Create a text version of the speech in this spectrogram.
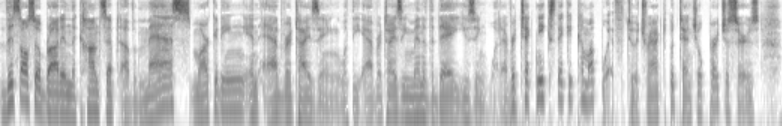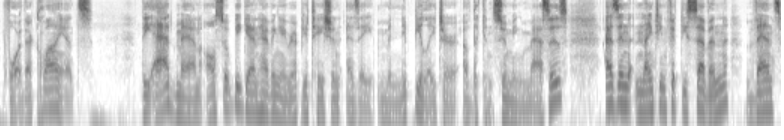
This also brought in the concept of mass marketing and advertising, with the advertising men of the day using whatever techniques they could come up with to attract potential purchasers for their clients. The ad man also began having a reputation as a manipulator of the consuming masses, as in 1957, Vance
